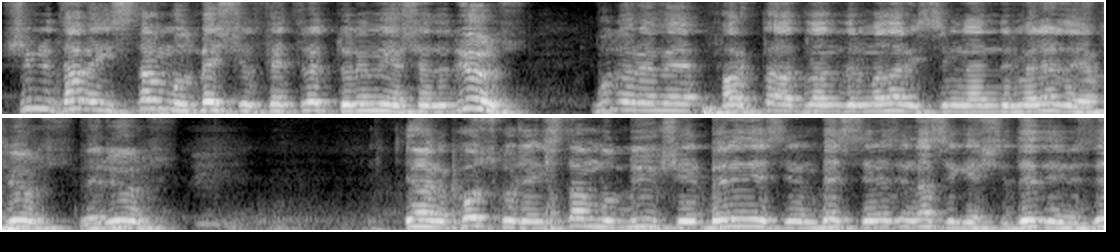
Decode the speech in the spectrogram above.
Şimdi tabii İstanbul 5 yıl fetret dönemi yaşadı diyoruz. Bu döneme farklı adlandırmalar, isimlendirmeler de yapıyoruz, veriyoruz. Yani koskoca İstanbul Büyükşehir Belediyesi'nin 5 senesi nasıl geçti dediğinizde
